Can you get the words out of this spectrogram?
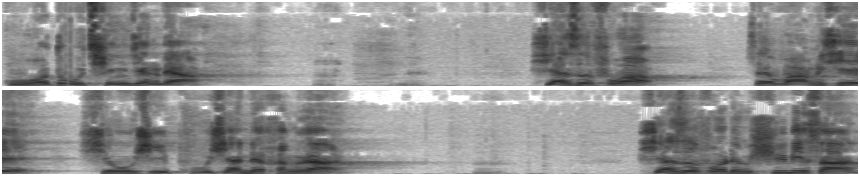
国度清净的，显示佛在往昔修习普贤的恒愿，嗯显示佛令须弥山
